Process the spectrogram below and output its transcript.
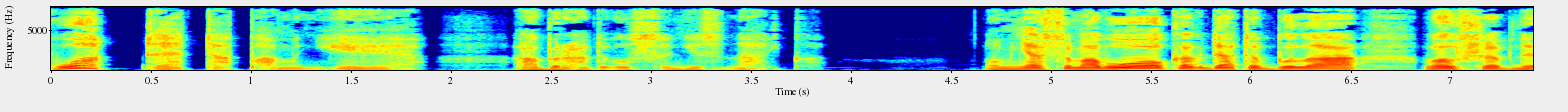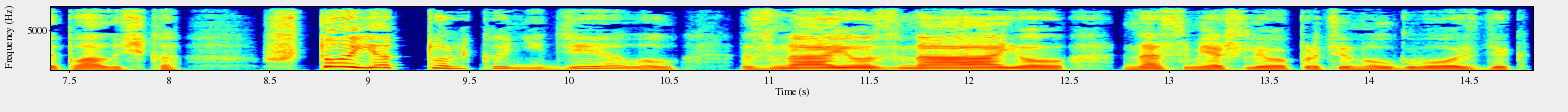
Вот это по мне! — обрадовался Незнайка. — У меня самого когда-то была волшебная палочка. Что я только не делал! Знаю, знаю! — насмешливо протянул Гвоздик.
